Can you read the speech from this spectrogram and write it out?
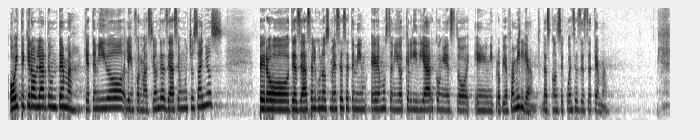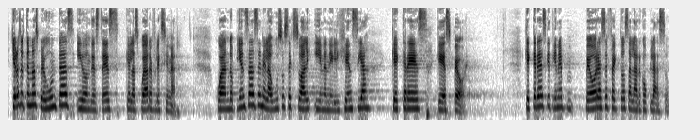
hoy te quiero hablar de un tema que he tenido la información desde hace muchos años, pero desde hace algunos meses hemos tenido que lidiar con esto en mi propia familia, las consecuencias de este tema. Quiero hacerte unas preguntas y donde estés que las puedas reflexionar. Cuando piensas en el abuso sexual y en la negligencia, ¿qué crees que es peor? ¿Qué crees que tiene peores efectos a largo plazo?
